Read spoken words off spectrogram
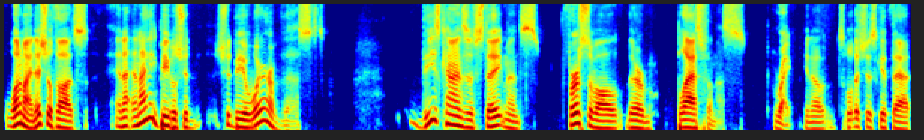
one of my initial thoughts, and I, and I think people should should be aware of this. These kinds of statements, first of all, they're blasphemous. Right. You know, so let's just get that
